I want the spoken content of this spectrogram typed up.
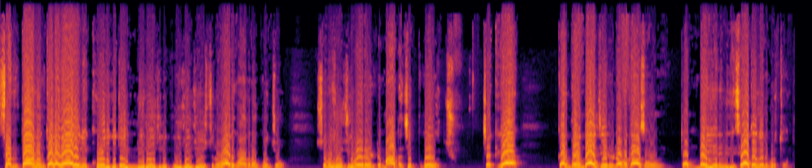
సంతానం కలగాలని కోరికతో ఇన్ని రోజులు పూజలు చేస్తున్న వారికి మాత్రం కొంచెం శుభసూచకమైనటువంటి మాట చెప్పుకోవచ్చు. చక్కగా గర్భం దాల్చేటువంటి అవకాశం తొంభై ఎనిమిది శాతం కనబడుతోంది.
